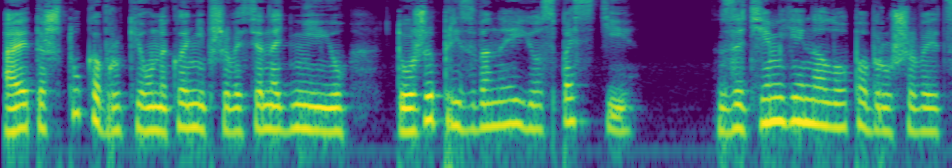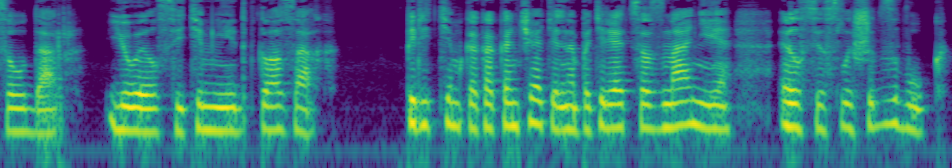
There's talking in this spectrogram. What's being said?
А эта штука в руке у наклонившегося над нею тоже призвана ее спасти. Затем ей на лоб обрушивается удар. Юэлси темнеет в глазах. Перед тем, как окончательно потерять сознание, Элси слышит звук.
